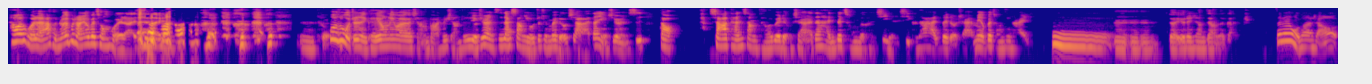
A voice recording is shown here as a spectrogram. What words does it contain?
他会回来，他可能会不小心又被冲回来之类的。嗯，或者是我觉得你可以用另外一个想法去想，就是有些人是在上游就先被留下来，但有些人是到沙滩上才会被留下来，但还是被冲的很细很细，可是他还是被留下来，没有被冲进海里。嗯，嗯嗯嗯，对，有点像这样的感觉。这边我突然想要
